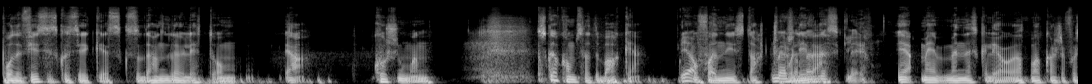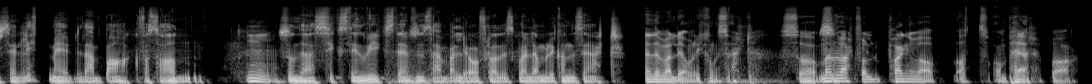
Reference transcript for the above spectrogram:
både fysisk og psykisk, så det handler jo litt om ja, hvordan man skal komme seg tilbake. Ja, og få en ny start Mer på sånn livet. menneskelig. Ja, mer menneskelig, og at man kanskje får se litt mer det der bak fasaden. Mm. Så det er 16 weeks, det syns jeg er veldig overfladisk, veldig amerikanisert. Det er veldig amerikanisert. Så, men i hvert fall, poenget var at Ampere var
